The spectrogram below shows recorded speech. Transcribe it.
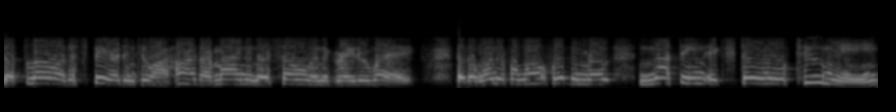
the flow of the Spirit into our heart, our mind, and our soul in a greater way. Now, the wonderful Walt Whitman wrote, Nothing external to me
